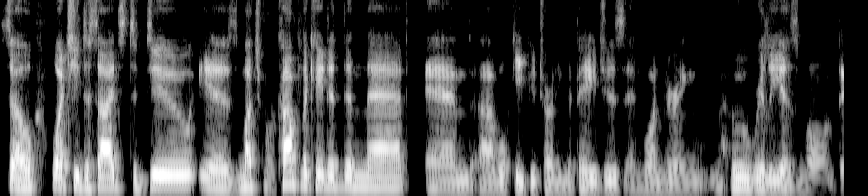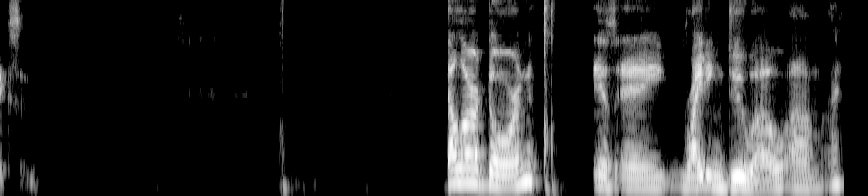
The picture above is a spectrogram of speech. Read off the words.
So what she decides to do is much more complicated than that, and uh, will keep you turning the pages and wondering who really is Maud Dixon. L.R. Dorn is a writing duo. Um, I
